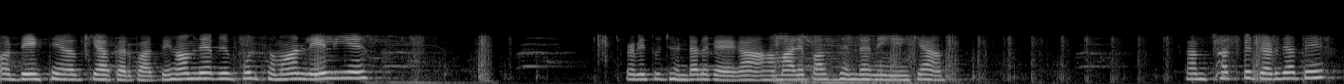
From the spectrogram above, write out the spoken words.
और देखते हैं अब क्या कर पाते हैं। हमने अपने फुल सामान ले लिए। अरे तू झंडा लगाएगा। हमारे पास झंडा नहीं है क्या? हम छत पे चढ़ जाते हैं।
